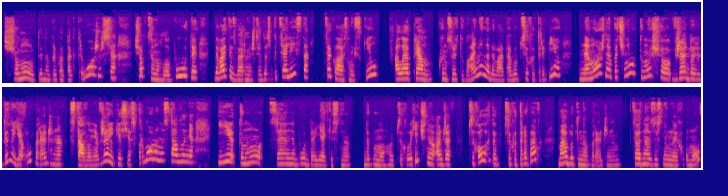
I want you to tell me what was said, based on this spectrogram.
чому ти, наприклад, так тривожишся, що б це могло бути. Давай ти звернешся до спеціаліста. Це класний скіл, але прям консультування надавати або психотерапію не можна. Чому? Тому що вже до людини є упереджене ставлення, вже якесь є сформоване ставлення, і тому це не буде якісною допомогою психологічною, адже психолог та психотерапевт має бути неопередженим. Це одна з основних умов,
